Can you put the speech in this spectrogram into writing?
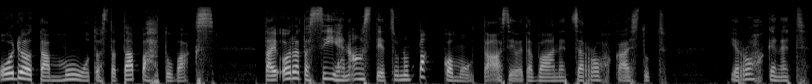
odota muutosta tapahtuvaksi tai odota siihen asti, että sun on pakko muuttaa asioita, vaan että sä rohkaistut ja rohkenet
